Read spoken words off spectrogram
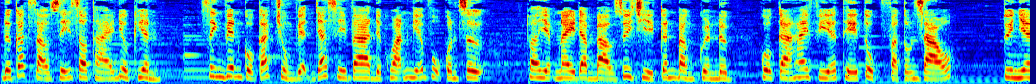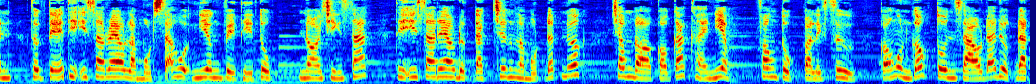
được các giáo sĩ Do Thái điều khiển. Sinh viên của các chủng viện Yashiva được hoãn nghĩa vụ quân sự. Thỏa hiệp này đảm bảo duy trì cân bằng quyền lực của cả hai phía thế tục và tôn giáo. Tuy nhiên, thực tế thì Israel là một xã hội nghiêng về thế tục. Nói chính xác thì Israel được đặc trưng là một đất nước, trong đó có các khái niệm, phong tục và lịch sử, có nguồn gốc tôn giáo đã được đặt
